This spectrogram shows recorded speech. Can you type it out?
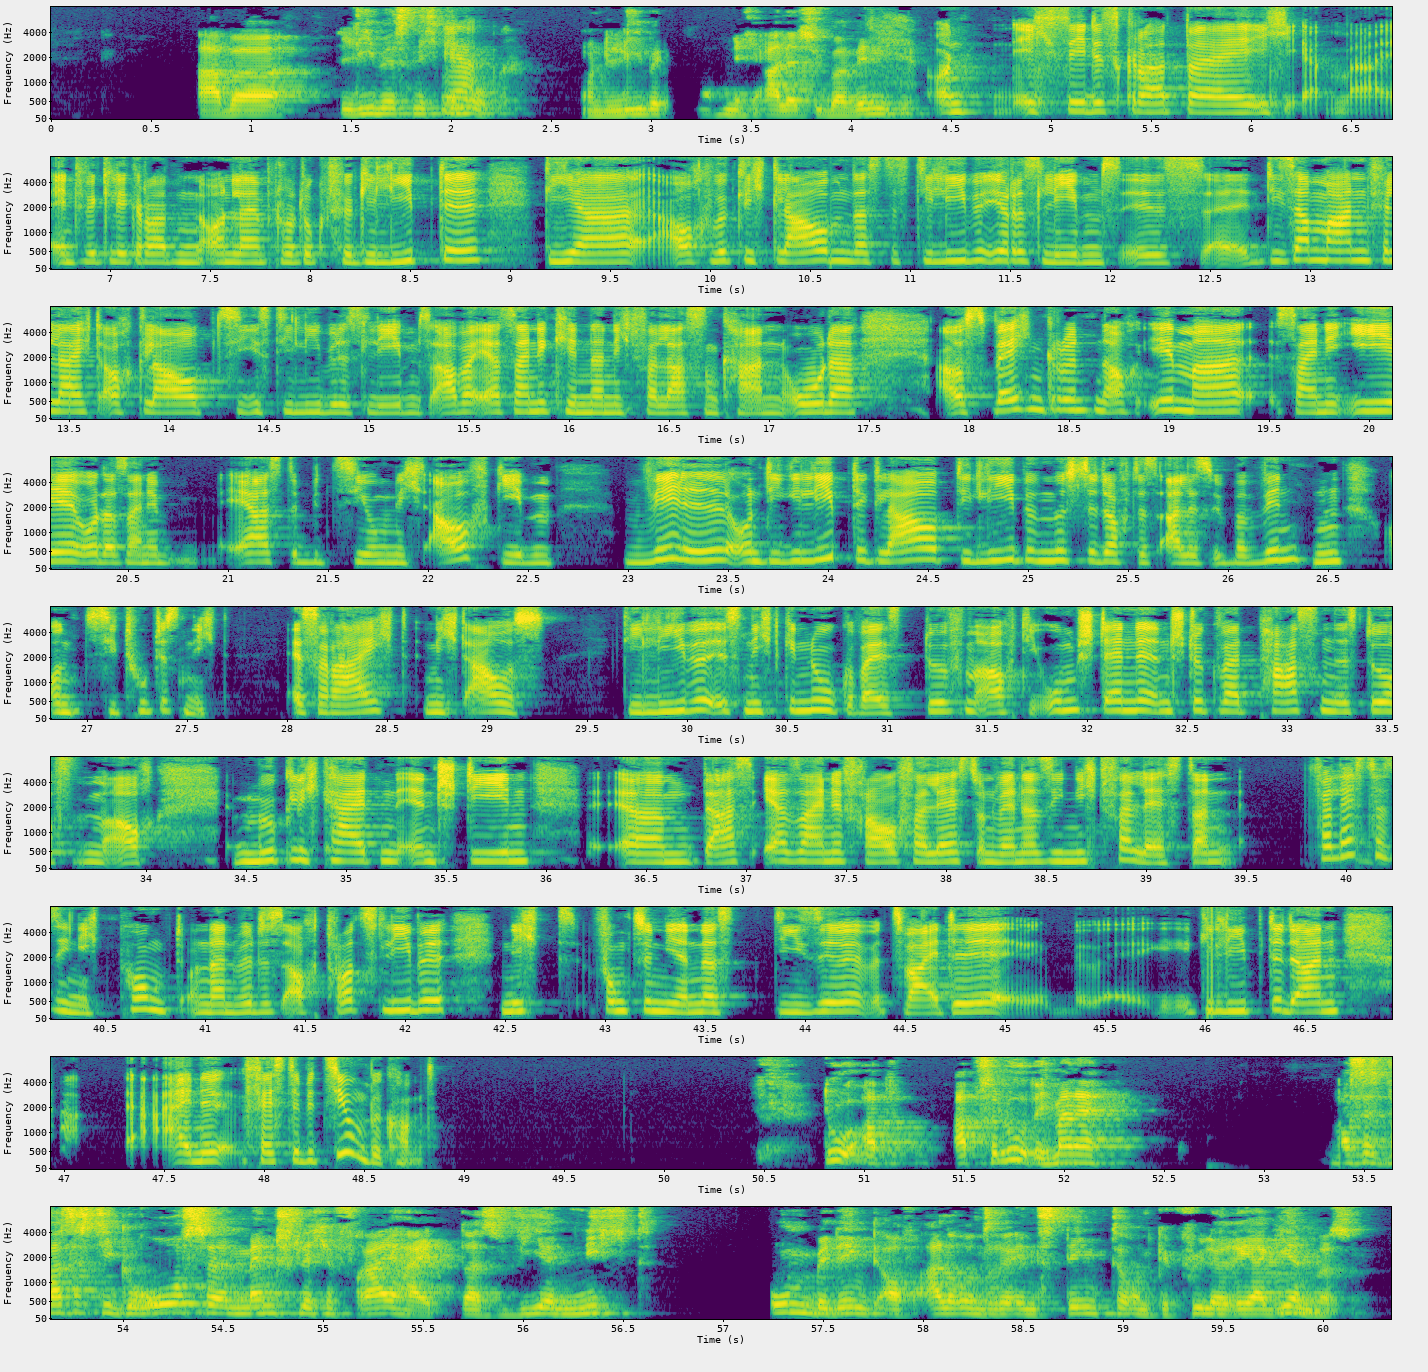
Aber Liebe ist nicht ja. genug. Und Liebe kann nicht alles überwinden. Und ich sehe das gerade bei, ich entwickle gerade ein Online-Produkt für Geliebte, die ja auch wirklich glauben, dass das die Liebe ihres Lebens ist. Äh, dieser Mann vielleicht auch glaubt, sie ist die Liebe des Lebens, aber er seine Kinder nicht verlassen kann oder aus welchen Gründen auch immer seine Ehe oder seine erste Beziehung nicht aufgeben will und die Geliebte glaubt, die Liebe müsste doch das alles überwinden und sie tut es nicht. Es reicht nicht aus die Liebe ist nicht genug, weil es dürfen auch die Umstände ein Stück weit passen, es dürfen auch Möglichkeiten entstehen, ähm, dass er seine Frau verlässt und wenn er sie nicht verlässt, dann verlässt er sie nicht. Punkt. Und dann wird es auch trotz Liebe nicht funktionieren, dass diese zweite äh, Geliebte dann eine feste Beziehung bekommt. Du, ab, absolut. Ich meine, was ist, was ist die große menschliche Freiheit, dass wir nicht unbedingt auf alle unsere Instinkte und Gefühle reagieren mhm. müssen.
